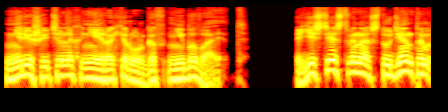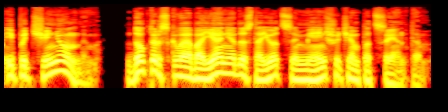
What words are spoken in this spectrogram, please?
Нерешительных нейрохирургов не бывает. Естественно, студентам и подчиненным докторского обаяния достается меньше, чем пациентам.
